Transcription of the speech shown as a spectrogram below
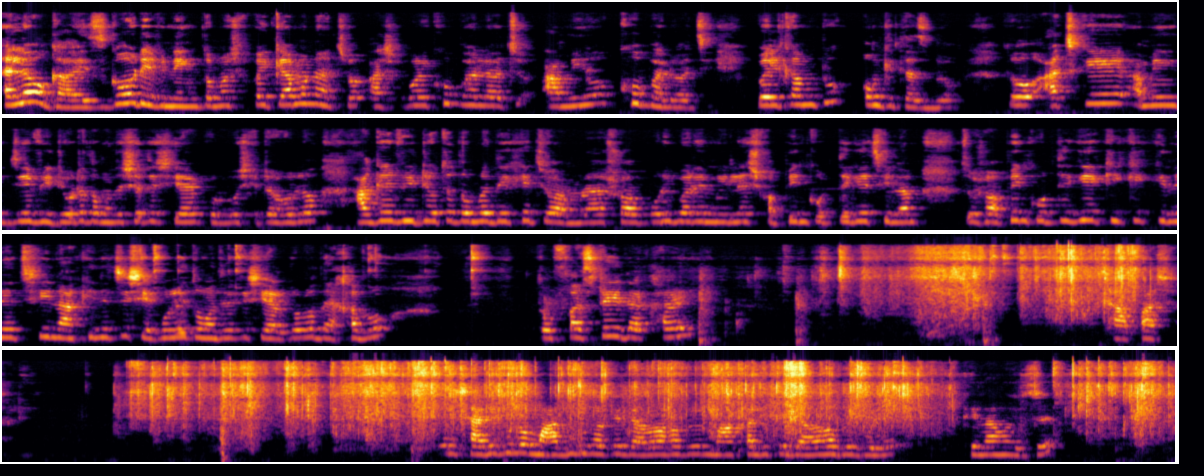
Hello guys good evening তোমরা সবাই কেমন আছো? আশা করি খুব ভালো আছো। আমিও খুব ভালো আছি। Welcome to Ankita's blog. তো আজকে আমি যে ভিডিওটা তোমাদের সাথে শেয়ার করব, সেটা হলো আগের ভিডিওতে তোমরা দেখেছ, আমরা সব পরিবারে মিলে শপিং করতে গেছিলাম। তো শপিং করতে গিয়ে কি কি কিনেছি, না কিনেছি, সেগুলোই তোমাদেরকে শেয়ার করব, দেখাবো। তো ফার্স্টেই দেখাই। ছাপা শাড়ি এই শাড়িগুলো মা দুর্গাকে দেওয়া হবে, মা কালীকে দেওয়া হবে বলে কেনা হয়েছে।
